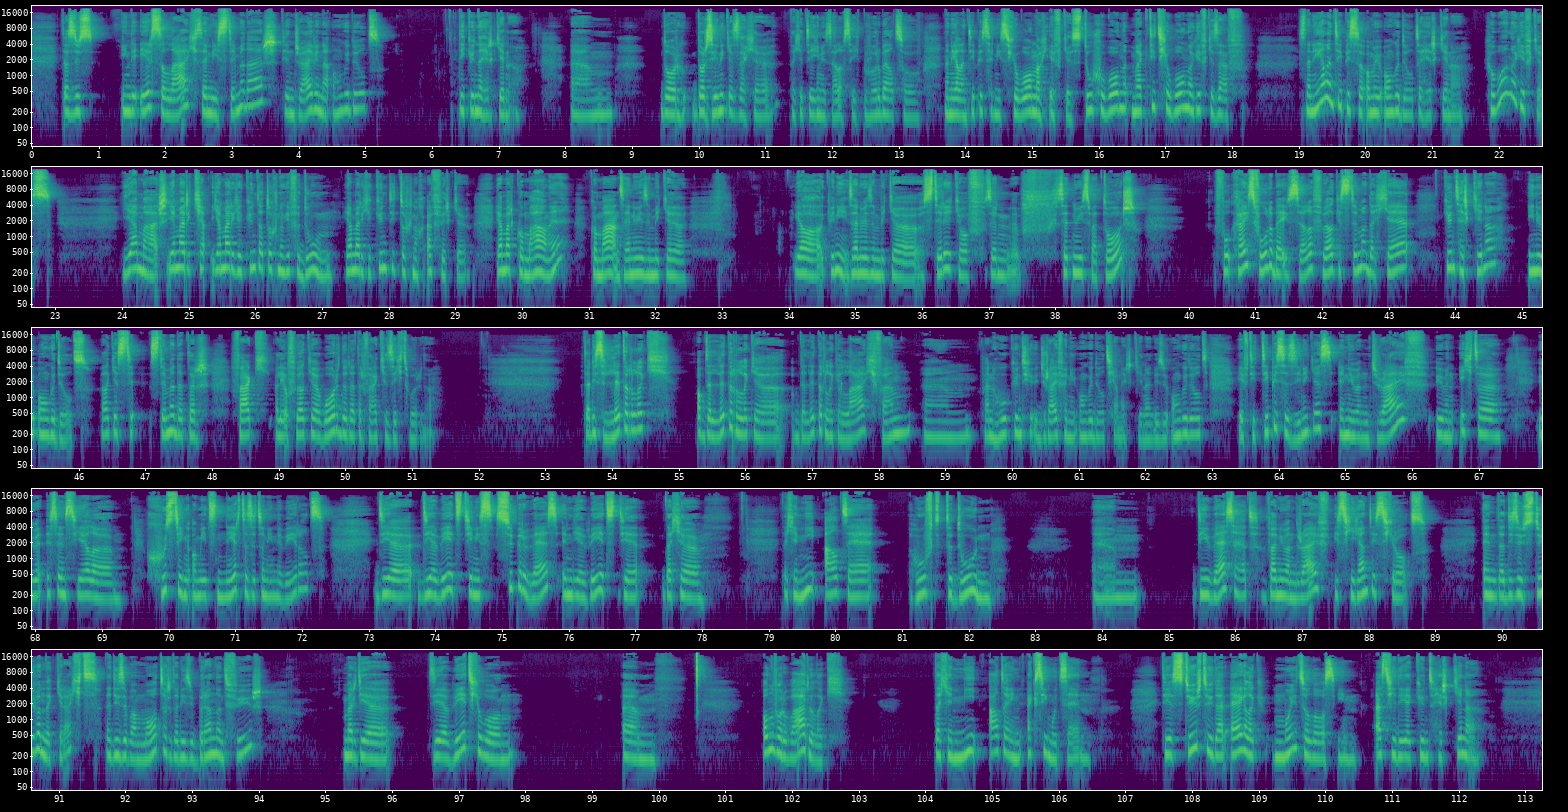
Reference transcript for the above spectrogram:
dat is dus in de eerste laag zijn die stemmen daar, die drive en dat ongeduld, die kunnen herkennen. Um, door, door zinnetjes dat je, dat je tegen jezelf zegt. Bijvoorbeeld zo, een heel typische is gewoon nog even. Doe gewoon, maak dit gewoon nog even af. Dat is een heel typische om je ongeduld te herkennen. Gewoon nog even. Ja maar, ja, maar, ja, maar je kunt dat toch nog even doen. Ja, maar je kunt dit toch nog afwerken. Ja, maar kom aan, hè kom aan, zijn nu eens een beetje... Ja, ik weet niet, zijn nu eens een beetje sterk of zijn, zet nu eens wat door. Ga eens voelen bij jezelf welke stemmen dat jij kunt herkennen in je ongeduld. Welke stemmen dat er vaak, of welke woorden dat er vaak gezegd worden. Dat is letterlijk op de letterlijke, op de letterlijke laag van, um, van hoe kun je je drive en je ongeduld gaan herkennen. Dus je ongeduld heeft die typische zinnetjes en je drive, je echte, je essentiële goesting om iets neer te zetten in de wereld, die, die je weet, die is superwijs en die weet die, dat je dat je niet altijd hoeft te doen. Um, die wijsheid van uw drive is gigantisch groot. En dat is uw stuwende kracht, dat is uw motor, dat is uw brandend vuur. Maar die, die weet gewoon um, onvoorwaardelijk dat je niet altijd in actie moet zijn. Die stuurt u daar eigenlijk moeiteloos in, als je die kunt herkennen.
